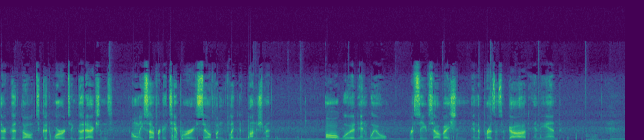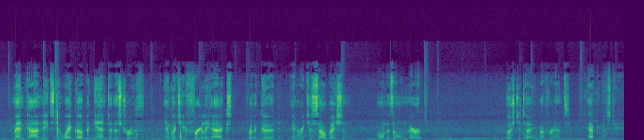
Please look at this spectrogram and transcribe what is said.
their good thoughts, good words, and good actions only suffered a temporary self inflicted punishment. All would and will receive salvation in the presence of God in the end. Mankind needs to wake up again to this truth, in which he freely acts for the good and reaches salvation on his own merit. Ushtate, my friends. Happiness to you.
